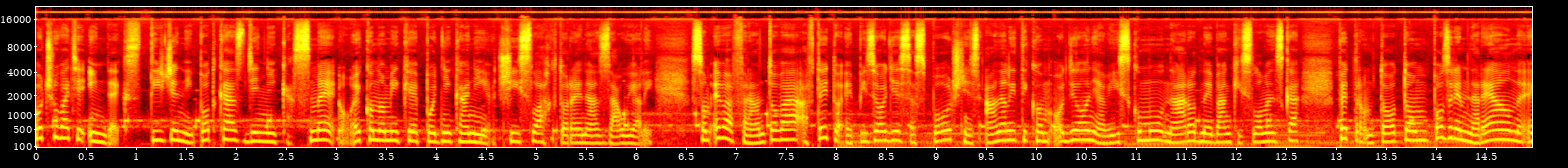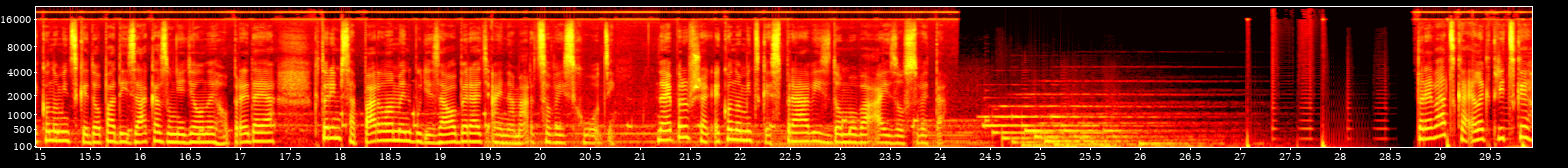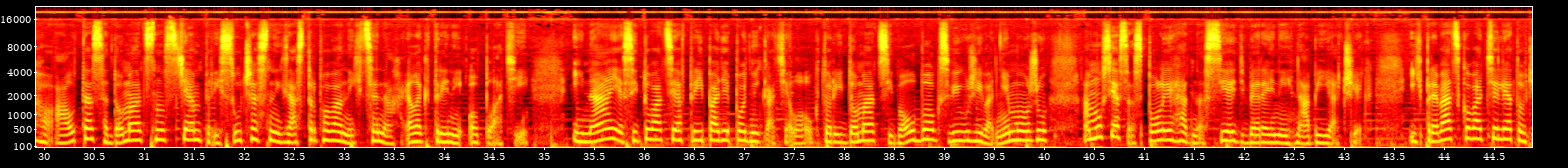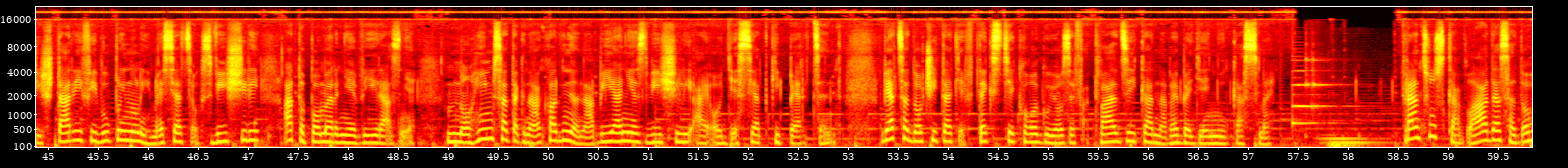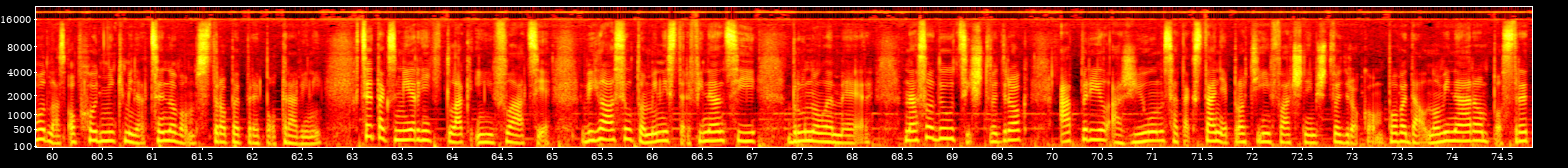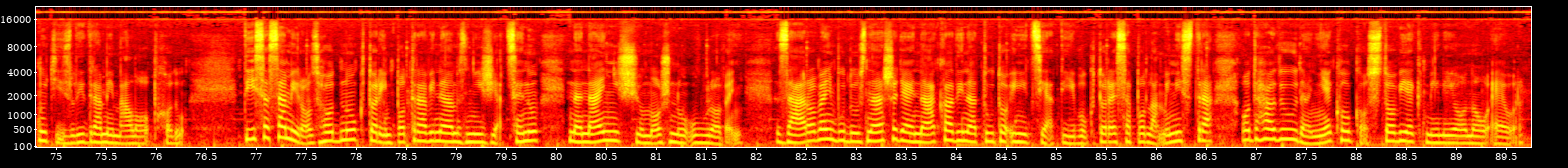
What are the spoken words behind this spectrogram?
Počúvate Index, týždenný podcast denníka SME o ekonomike, podnikaní a číslach, ktoré nás zaujali. Som Eva Frantová a v tejto epizóde sa spoločne s analytikom oddelenia výskumu Národnej banky Slovenska Petrom Tótom pozriem na reálne ekonomické dopady zákazu nedelného predaja, ktorým sa parlament bude zaoberať aj na marcovej schôdzi. Najprv však ekonomické správy z domova aj zo sveta. Prevádzka elektrického auta sa domácnostiam pri súčasných zastropovaných cenách elektriny oplatí. Iná je situácia v prípade podnikateľov, ktorí domáci wallbox využívať nemôžu a musia sa spoliehať na sieť verejných nabíjačiek. Ich prevádzkovateľia totiž tarify v uplynulých mesiacoch zvýšili a to pomerne výrazne. Mnohým sa tak náklady na nabíjanie zvýšili aj o desiatky percent. Viac sa dočítate v texte kolegu Jozefa Tvádzíka na webe denníka SME. Francúzska vláda sa dohodla s obchodníkmi na cenovom strope pre potraviny. Chce tak zmierniť tlak inflácie. Vyhlásil to minister financií Bruno Le Maire. Nasledujúci štvrťrok, apríl až jún sa tak stane protiinflačným štvrťrokom, povedal novinárom po stretnutí s lídrami malou obchodu. Tí sa sami rozhodnú, ktorým potravinám znížia cenu na najnižšiu možnú úroveň. Zároveň budú znášať aj náklady na túto iniciatívu, ktoré sa podľa ministra odhadujú na niekoľko stoviek miliónov eur.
